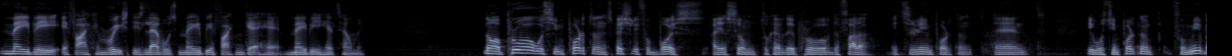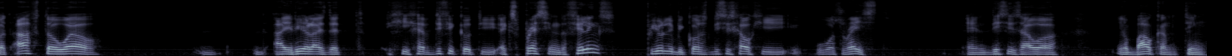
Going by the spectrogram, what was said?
maybe if I can reach these levels, maybe if I can get here, maybe he'll tell me. No, approval was important, especially for boys. I assume to have the approval of the father. It's really important, and it was important for me. But after a while, I realized that he had difficulty expressing the feelings purely because this is how he was raised, and this is our, you know, Balkan thing.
